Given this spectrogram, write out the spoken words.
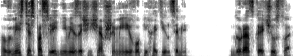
вместе с последними защищавшими его пехотинцами. Дурацкое чувство,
